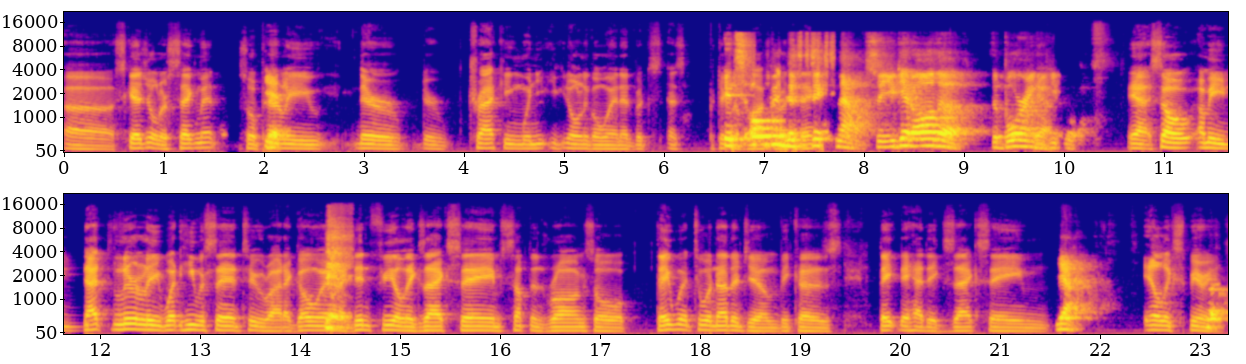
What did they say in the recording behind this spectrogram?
uh, schedule or segment. So apparently yeah. they're they're tracking when you, you can only go in at but as particular. It's open to six now, so you get all the the boring yeah. people. Yeah, so I mean that's literally what he was saying too, right? I go in, I didn't feel the exact same, something's wrong, so they went to another gym because they they had the exact same yeah ill experience.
